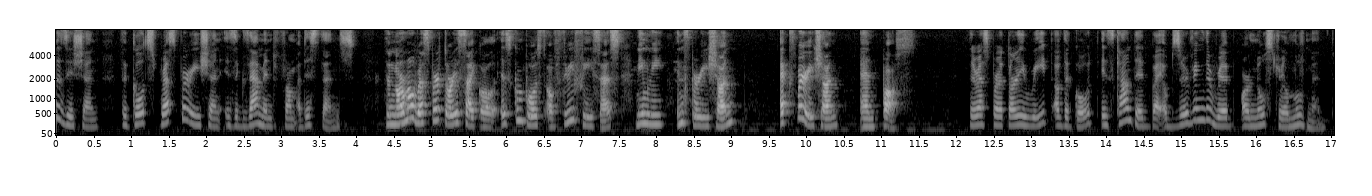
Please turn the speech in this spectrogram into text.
position, the goat's respiration is examined from a distance. The normal respiratory cycle is composed of three phases, namely inspiration, expiration, and pause. The respiratory rate of the goat is counted by observing the rib or nostril movement.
